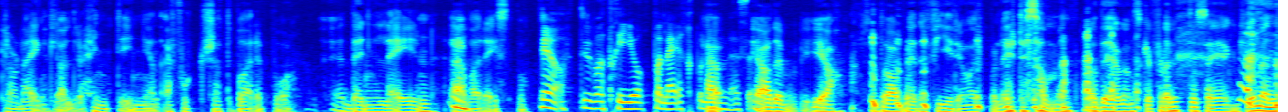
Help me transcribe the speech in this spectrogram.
klarte jeg egentlig aldri å hente inn igjen. Jeg fortsatte bare på den leiren jeg var reist på. Ja, du var tre år på leir på Lundeneset. Ja, det, ja, så da ble det fire år på leir til sammen. Og det er jo ganske flaut å si, egentlig, men,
